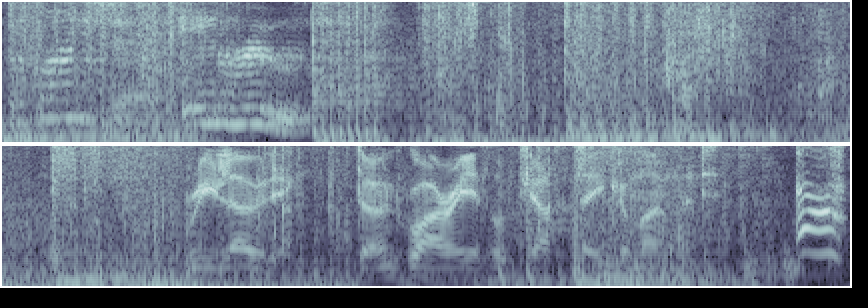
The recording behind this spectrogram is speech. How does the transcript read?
Supply ship en route. Reloading. Don't worry, it'll just take a moment. Ah,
